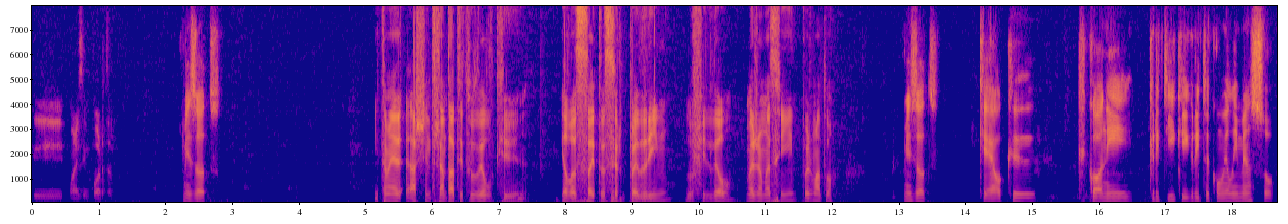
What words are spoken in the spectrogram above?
que mais importa. Exato. E também acho interessante a atitude dele que ele aceita ser padrinho do filho dele, mas mesmo assim depois matou. Exato. Que é algo que, que Connie critica e grita com ele imenso sobre.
